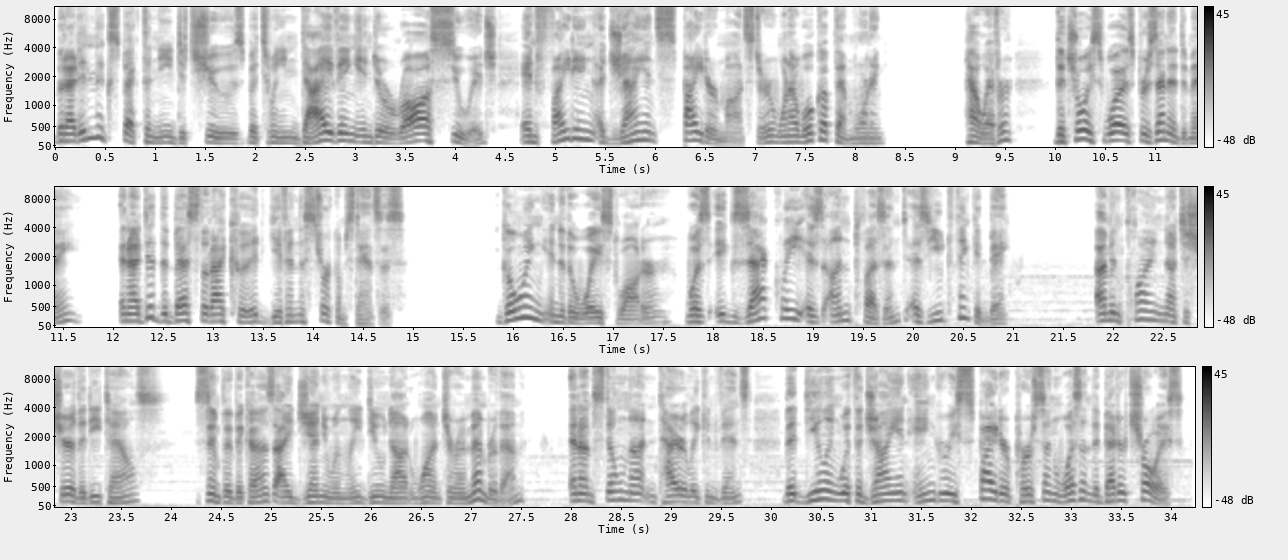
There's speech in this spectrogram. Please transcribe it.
but I didn't expect to need to choose between diving into raw sewage and fighting a giant spider monster when I woke up that morning. However, the choice was presented to me, and I did the best that I could given the circumstances. Going into the wastewater was exactly as unpleasant as you'd think it'd be. I'm inclined not to share the details, simply because I genuinely do not want to remember them, and I'm still not entirely convinced that dealing with a giant angry spider person wasn't the better choice.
